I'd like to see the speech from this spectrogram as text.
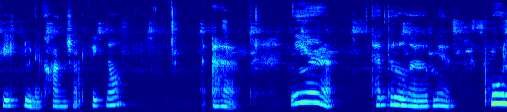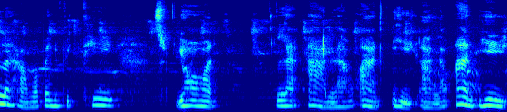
ฟิกอยู่ในคลังช็อตฟิกเนาะอ่าเนี่ย Tender Love เนี่ย พูดเลยค่ะว่าเป็นฟิกที่สุดยอด และอ่านแล้วอ่านอีกอ่านแล้วอ่านอีก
